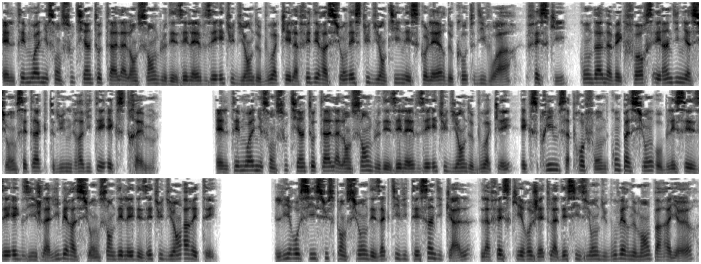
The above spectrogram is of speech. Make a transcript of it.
Elle témoigne son soutien total à l'ensemble des élèves et étudiants de Bouaké. La Fédération estudiantine et scolaire de Côte d'Ivoire, FESCI, condamne avec force et indignation cet acte d'une gravité extrême. Elle témoigne son soutien total à l'ensemble des élèves et étudiants de Bouaké, exprime sa profonde compassion aux blessés et exige la libération sans délai des étudiants arrêtés. Lire aussi suspension des activités syndicales, la FESCI rejette la décision du gouvernement par ailleurs,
